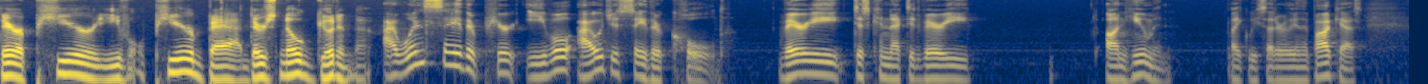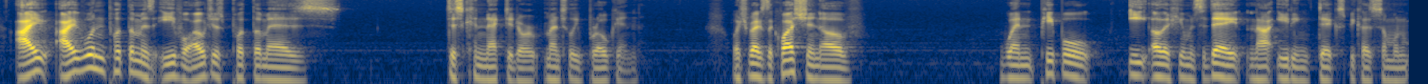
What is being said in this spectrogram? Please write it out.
they're pure evil, pure bad. There's no good in them. I wouldn't say they're pure evil. I would just say they're cold, very disconnected, very unhuman, like we said earlier in the podcast. I I wouldn't put them as evil. I would just put them as disconnected or mentally broken. Which begs the question of when people eat other humans today, not eating dicks because someone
